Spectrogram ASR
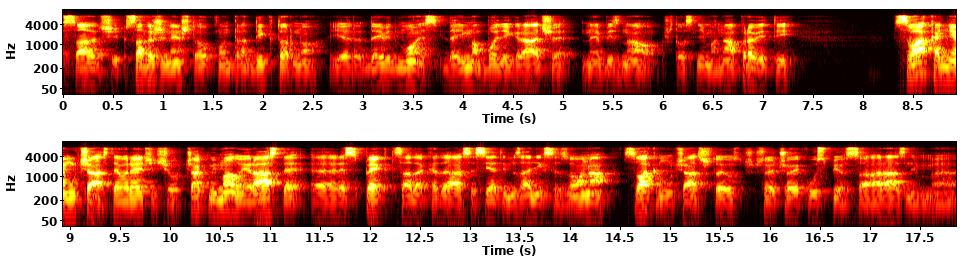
sadrži, sadrži nešto kontradiktorno, jer David Moyes da ima bolje igrače ne bi znao što s njima napraviti. Svaka njemu čast, evo reći ću, čak mi malo i raste e, respekt sada kada se sjetim zadnjih sezona, svaka mu čast što je, što je čovjek uspio sa raznim e,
